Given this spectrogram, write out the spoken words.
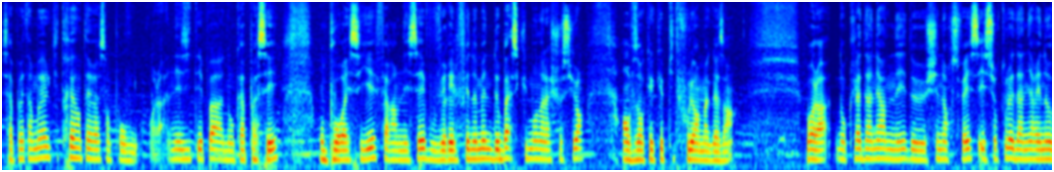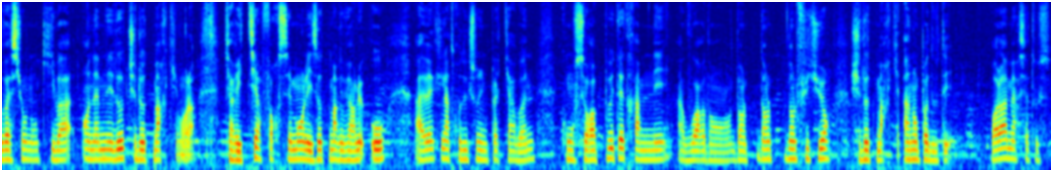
ça peut être un modèle qui est très intéressant pour vous. Voilà, n'hésitez pas donc à passer. On pourra essayer, faire un essai. Vous verrez le phénomène de basculement dans la chaussure en faisant quelques petites foulées en magasin. Voilà, donc la dernière année de chez North Face et surtout la dernière innovation donc qui va en amener d'autres chez d'autres marques, voilà, car il tire forcément les autres marques vers le haut avec l'introduction d'une plaque carbone qu'on sera peut-être amené à voir dans, le futur chez d'autres marques, à n'en pas douter. Voilà, merci à tous.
